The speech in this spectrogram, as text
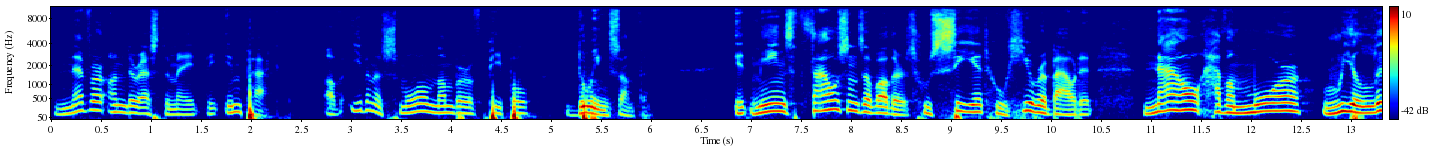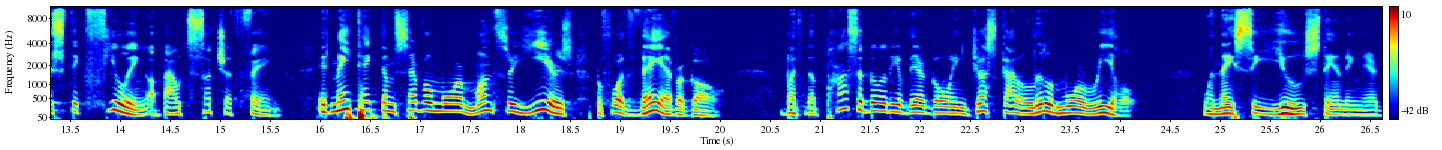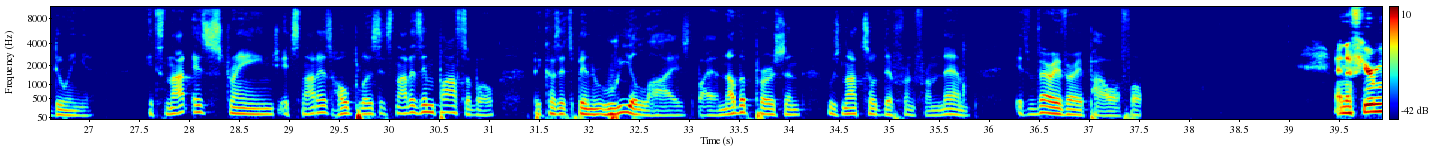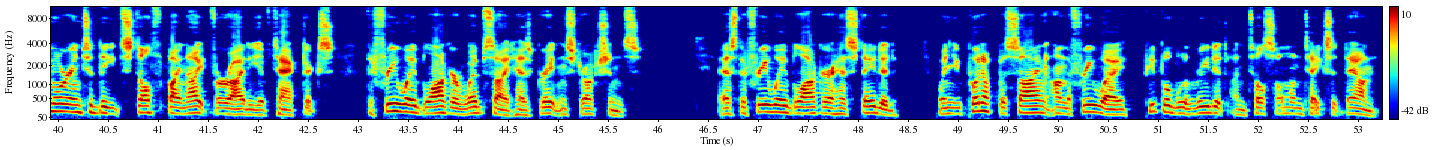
Never underestimate the impact of even a small number of people doing something. It means thousands of others who see it, who hear about it, now have a more realistic feeling about such a thing. It may take them several more months or years before they ever go, but the possibility of their going just got a little more real when they see you standing there doing it. It's not as strange, it's not as hopeless, it's not as impossible because it's been realized by another person who's not so different from them. It's very, very powerful. And if you're more into the stealth by night variety of tactics, the Freeway Blogger website has great instructions. As the Freeway Blogger has stated, when you put up a sign on the freeway, people will read it until someone takes it down.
